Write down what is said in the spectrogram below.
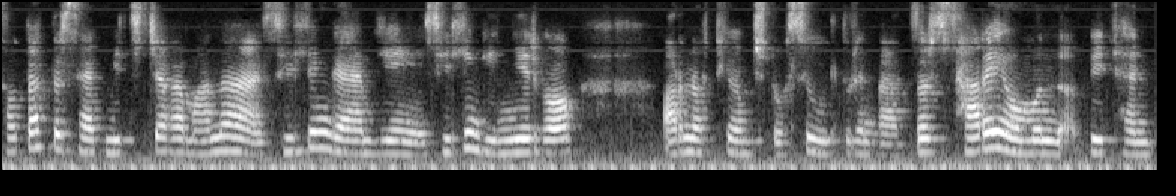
Судатар сайд мэдж байгаа манай Сэлэнг аймгийн Сэлэнг энерго орон нутгийн өмчт улсын үйлдвэрийн газар сарын өмнө би танд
